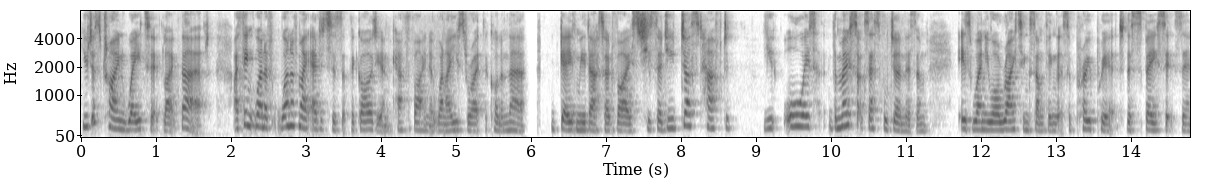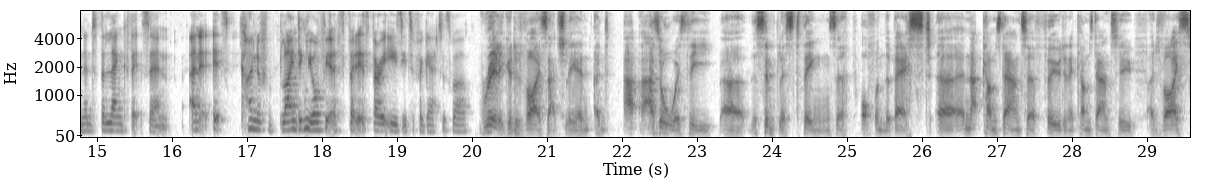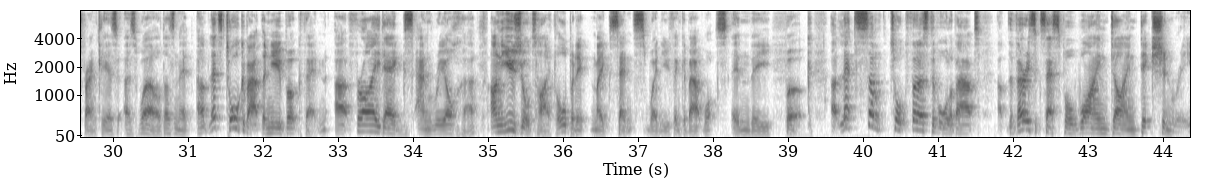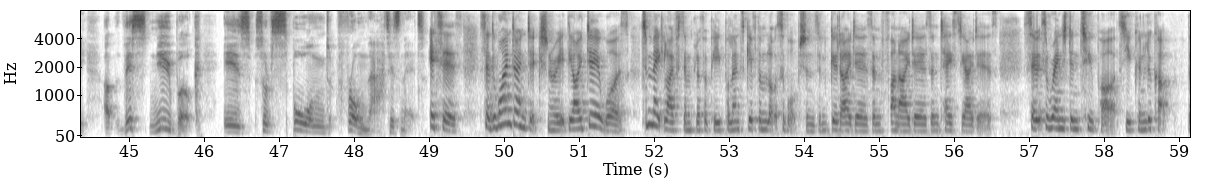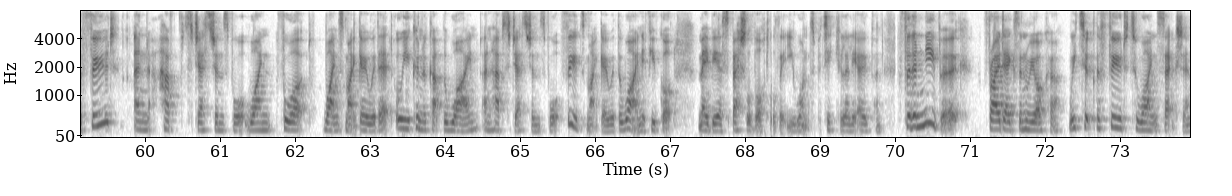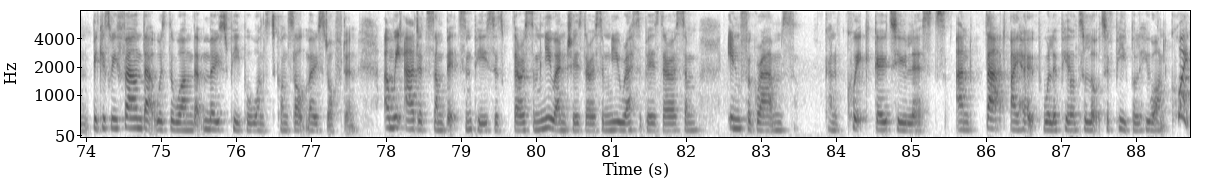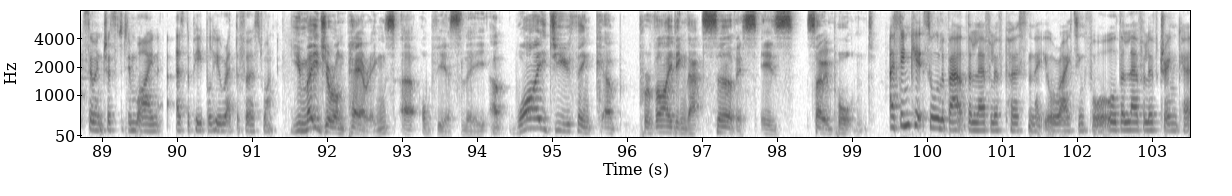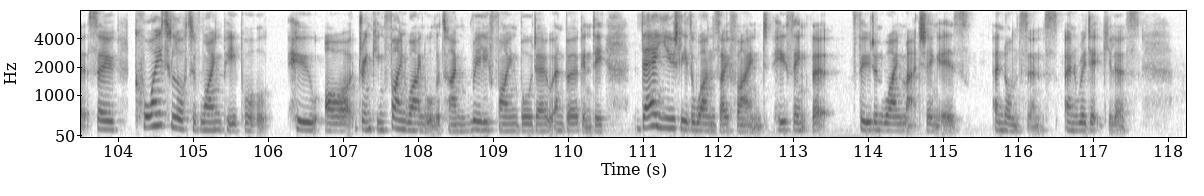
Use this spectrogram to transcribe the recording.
you just try and weight it like that. I think one of one of my editors at the Guardian, Kath Viner, when I used to write the column there, gave me that advice. She said, "You just have to." You always, the most successful journalism is when you are writing something that's appropriate to the space it's in and to the length it's in and it, it's kind of blindingly obvious, but it's very easy to forget as well. Really good advice, actually, and and as always, the uh, the simplest things are often the best, uh, and that comes down to food, and it comes down to advice, frankly, as as well, doesn't it? Uh, let's talk about the new book then, uh, Fried Eggs and Rioja. Unusual title, but it makes sense when you think about what's in the book. Uh, let's um, talk first of all about uh, the very successful Wine Dine Dictionary. this new book is sort of spawned from that, isn't it? It is. So, the Wine Dine Dictionary, the idea was to make life simpler for people and to give them lots of options and good ideas and fun ideas and tasty ideas. So, it's arranged in two parts. You can look up the food and have suggestions for what wine for what wines might go with it or you can look up the wine and have suggestions for what foods might go with the wine if you've got maybe a special bottle that you want to particularly open for the new book fried eggs and Rioja. We took the food to wine section because we found that was the one that most people wanted to consult most often. And we added some bits and pieces. There are some new entries, there are some new recipes, there are some infograms, kind of quick go to lists. And that, I hope, will appeal to lots of people who aren't quite so interested in wine as the people who read the first one. You major on pairings, uh, obviously. Uh, why do you think uh, providing that service is so important? I think it's all about the level of person that you're writing for or the level of drinker. So, quite a lot of wine people who are drinking fine wine all the time, really fine Bordeaux and Burgundy, they're usually the ones I find who think that food and wine matching is a nonsense and ridiculous.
